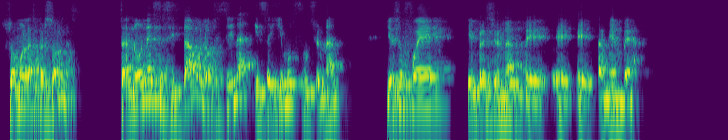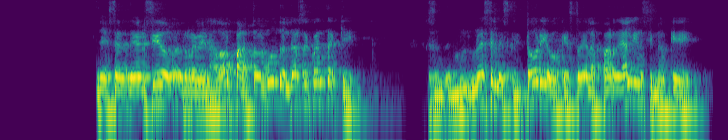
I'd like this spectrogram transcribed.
Somos las personas. O sea, no necesitamos la oficina y seguimos funcionando. Y eso fue impresionante eh, eh, también ver. Debe, haber sido revelador para todo el mundo el darse cuenta que pues, no es el escritorio o que estoy a la par de alguien, sino que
